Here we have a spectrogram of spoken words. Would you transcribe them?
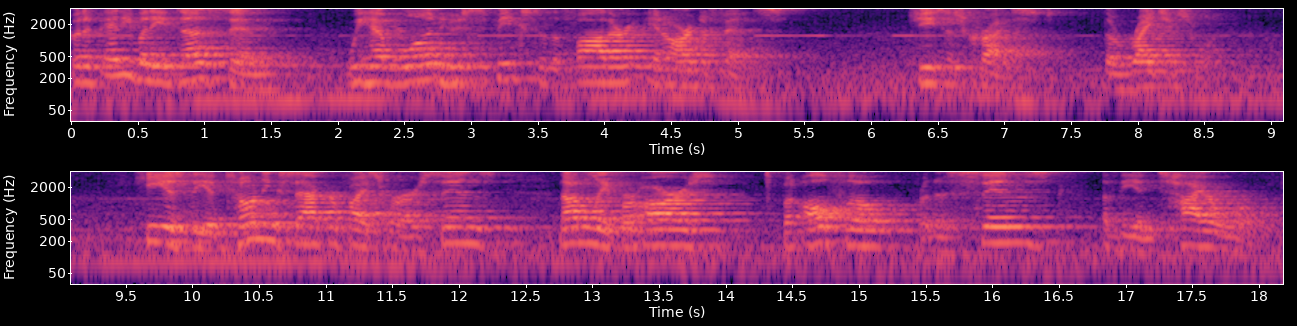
But if anybody does sin, we have one who speaks to the Father in our defense Jesus Christ, the righteous one. He is the atoning sacrifice for our sins, not only for ours, but also for the sins of the entire world.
